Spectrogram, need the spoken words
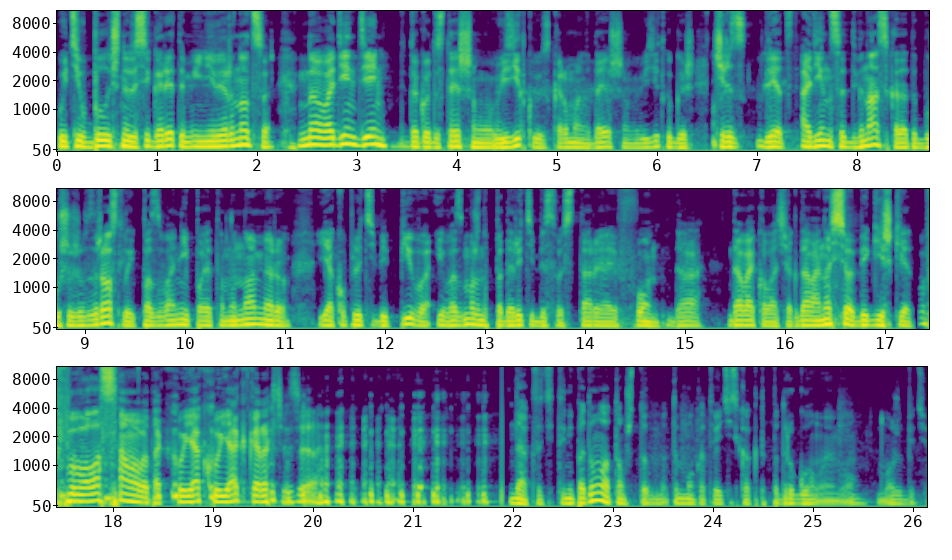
уйти в булочную за сигаретами и не вернуться. Но в один день ты такой достаешь ему визитку из кармана, даешь ему визитку, говоришь, через лет 11-12, когда ты будешь уже взрослый, позвони по этому номеру, я куплю тебе пиво и, возможно, подарю тебе свой старый iPhone. Да, Давай, кулачок, давай. Ну все, беги, шкет. По волосам его так хуяк-хуяк, короче, все. Да, кстати, ты не подумал о том, что ты мог ответить как-то по-другому ему? Может быть,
